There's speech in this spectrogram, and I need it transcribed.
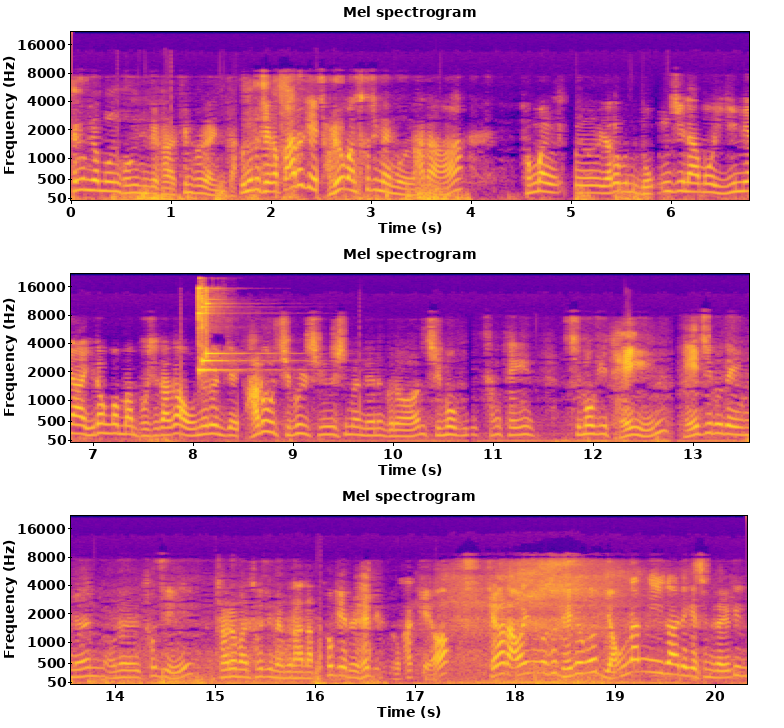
세금 전문 공인중개사 김소장입니다. 오늘은 제가 빠르게 저렴한 토지 매물 하나 정말 그 여러분 농지나 뭐 임야 이런 것만 보시다가 오늘은 이제 바로 집을 지으시면 되는 그런 지목이 상태인 지목이 대인 대지로 돼 있는 오늘 토지 저렴한 토지 매물 하나 소개를 해드리도록 할게요. 제가 나와 있는 곳은 대전읍 영랑리가 되겠습니다. 여기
